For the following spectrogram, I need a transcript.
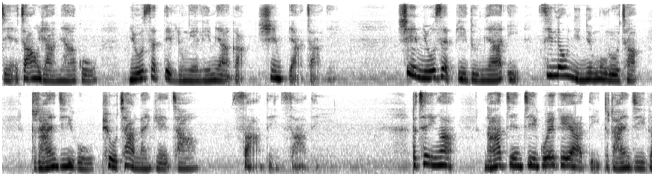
ခြင်းအကြောင်းအရာများကို မျိုးဆက်သစ်လူငယ်လေးများက ရှင်းပြကြသည်ရှေ့မျိုးဆက်ပြည်သူများ၏စီးလုံးညီညွတ်မှုတို့ကြောင့်တတိုင်းကြီးကို ဖြိုချနိုင်ခဲ့ကြောင်းစသည်စသည်တစ်ချိန်ကနာကျင်ကြည်ကွဲခဲ့ရသည့်တတိုင်းကြီးက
